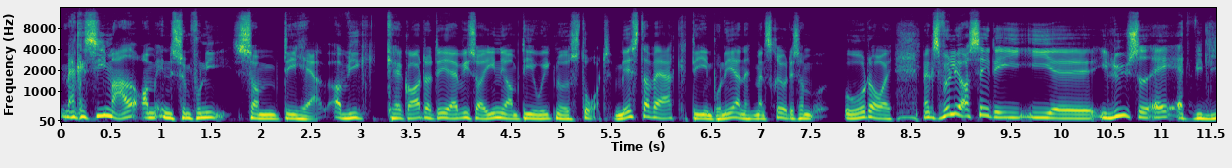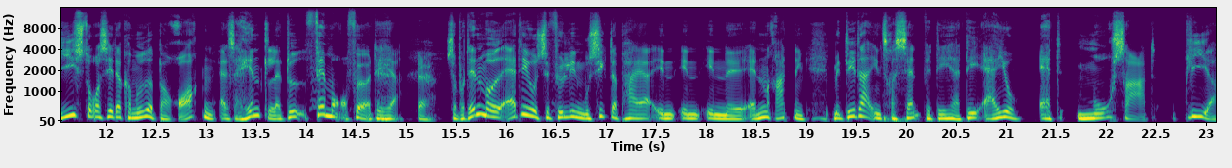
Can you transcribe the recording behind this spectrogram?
man kan sige meget om en symfoni som det her, og vi kan godt, og det er vi så enige om, det er jo ikke noget stort mesterværk. Det er imponerende. Man skriver det som otteårig. Man kan selvfølgelig også se det i, i, øh, i lyset af, at vi lige stort set er kommet ud af barokken. Altså Hentel er død fem år før det her. Ja. Så på den måde er det jo selvfølgelig en musik, der peger en, en, en øh, anden retning. Men det, der er interessant ved det her, det er jo, at Mozart bliver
